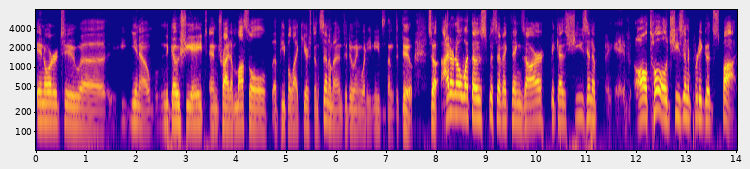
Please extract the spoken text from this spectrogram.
in order to, uh, you know, negotiate and try to muscle uh, people like Kyrsten Sinema into doing what he needs them to do. So I don't know what those specific things are because she's in a, all told, she's in a pretty good spot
